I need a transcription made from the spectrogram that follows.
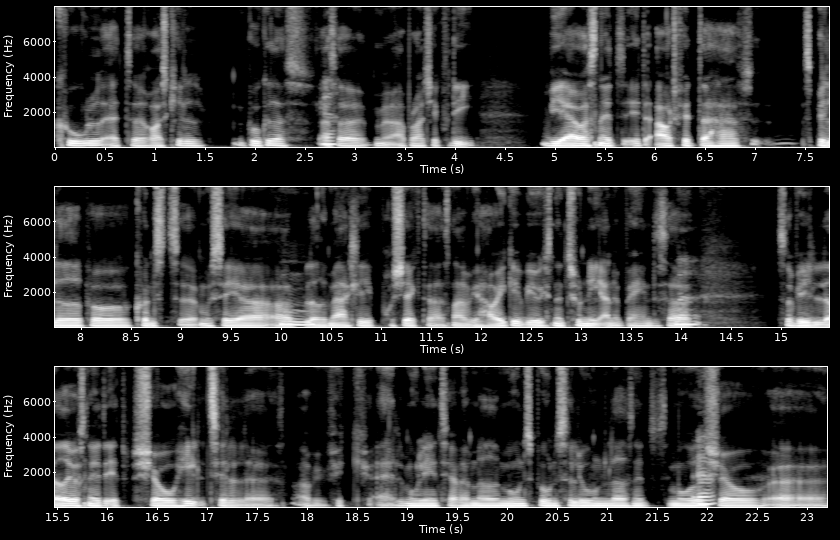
cool, at uh, Roskilde bookede os, Ja. altså med Abrajic, fordi vi er jo sådan et, et outfit, der har spillet på kunstmuseer og Mm. lavet mærkelige projekter og sådan noget. Vi, har jo ikke, vi er jo ikke sådan et turnerende band, så, Nej. så vi lavede jo sådan et, et show helt til, uh, og vi fik alle mulige til at være med. Moonspoon Saloon lavede sådan et modeshow. Ja. Uh,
